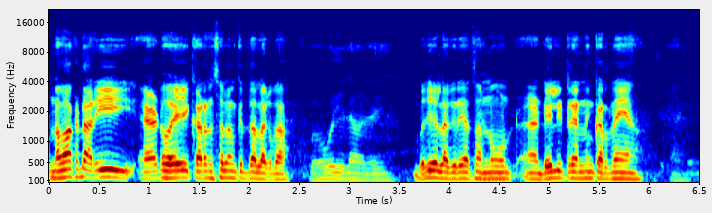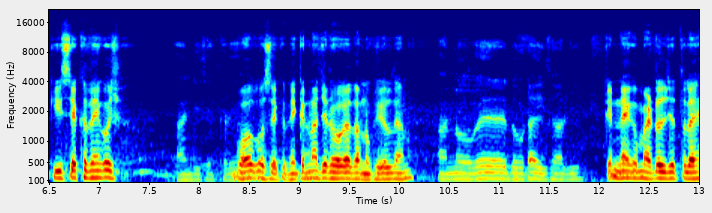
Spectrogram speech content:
ਨਵਾਂ ਖਿਡਾਰੀ ਐਡ ਹੋਏ ਕਰਨ ਸਲਨ ਕਿੱਦਾਂ ਲੱਗਦਾ? ਬਹੁਤ ਵਧੀਆ ਲੱਗਦਾ ਜੀ। ਵਧੀਆ ਲੱਗ ਰਿਹਾ ਤੁਹਾਨੂੰ ਡੇਲੀ ਟ੍ਰੇਨਿੰਗ ਕਰਦੇ ਆ। ਕੀ ਸਿੱਖਦੇ ਕੁਝ ਹਾਂਜੀ ਸਿੱਖਦੇ ਬਹੁਤ ਕੁਝ ਸਿੱਖਦੇ ਕਿੰਨਾ ਚਿਰ ਹੋ ਗਿਆ ਤੁਹਾਨੂੰ ਖੇਡਦਿਆਂ ਨੂੰ? ਸਾਨੂੰ ਹੋ ਗਏ 2 2.5 ਸਾਲ ਜੀ। ਕਿੰਨੇ ਕੁ ਮੈਡਲ ਜਿੱਤ ਲਏ?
